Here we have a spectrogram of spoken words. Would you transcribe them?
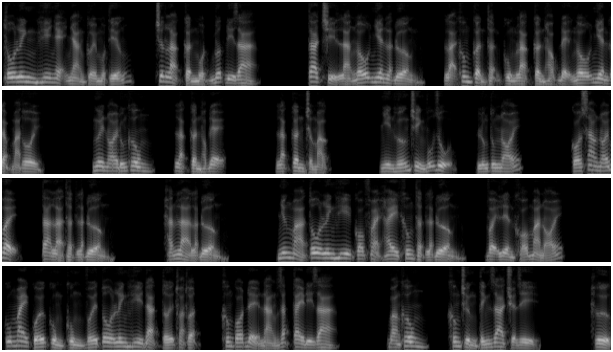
Tô linh hy nhẹ nhàng cười một tiếng, trước lạc cần một bước đi ra. Ta chỉ là ngẫu nhiên lạc đường, lại không cẩn thận cùng lạc cần học đệ ngẫu nhiên gặp mà thôi. Ngươi nói đúng không, lạc cần học đệ? Lạc cần trầm mặc. Nhìn hướng trình vũ dụ, lúng túng nói. Có sao nói vậy, ta là thật lạc đường. Hắn là lạc đường. Nhưng mà tô linh hy có phải hay không thật lạc đường, vậy liền khó mà nói cũng may cuối cùng cùng với tô linh hy đạt tới thỏa thuận, không có để nàng dắt tay đi ra. Bằng không không chừng tính ra chuyện gì. Hừ.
